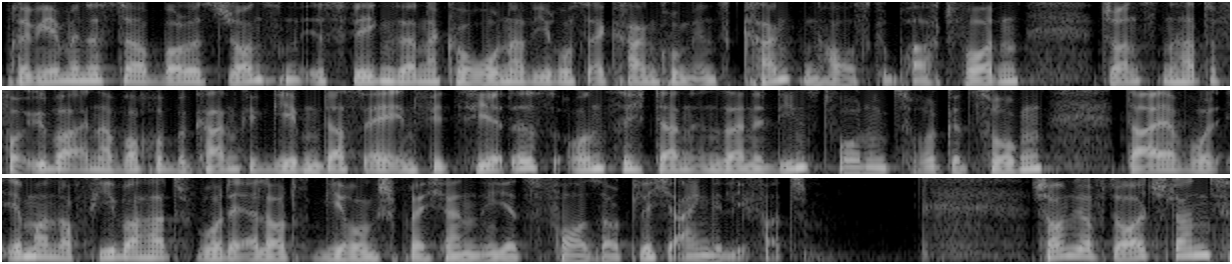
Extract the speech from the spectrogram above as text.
Premierminister Boris Johnson ist wegen seiner Coronavirus-Erkrankung ins Krankenhaus gebracht worden. Johnson hatte vor über einer Woche bekannt gegeben, dass er infiziert ist und sich dann in seine Dienstwohnung zurückgezogen. Da er wohl immer noch Fieber hat, wurde er laut Regierungssprechern jetzt vorsorglich eingeliefert. Schauen wir auf Deutschland.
